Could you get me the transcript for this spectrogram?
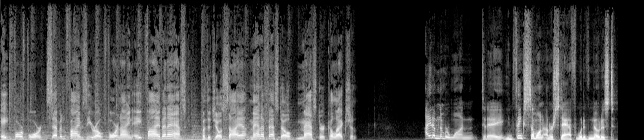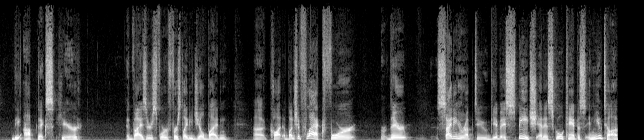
844 750 4985 and ask for the Josiah Manifesto Master Collection. Item number one today, you'd think someone on our staff would have noticed the optics here. Advisors for First Lady Jill Biden uh, caught a bunch of flack for their signing her up to give a speech at a school campus in Utah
